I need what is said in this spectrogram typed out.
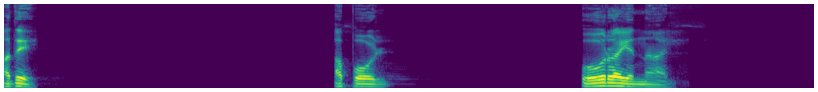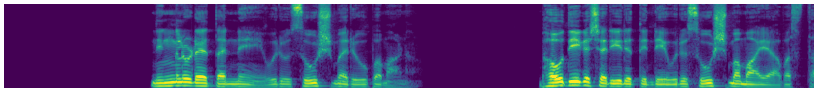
അതെ. അപ്പോൾ ഓറ എന്നാൽ നിങ്ങളുടെ തന്നെ ഒരു സൂക്ഷ്മ രൂപമാണ് ഭൗതിക ശരീരത്തിന്റെ ഒരു സൂക്ഷ്മമായ അവസ്ഥ.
